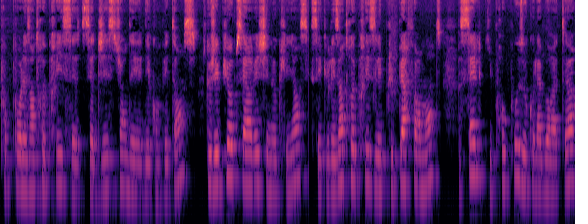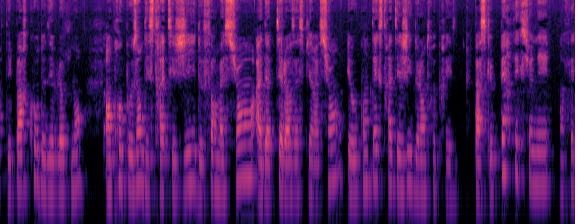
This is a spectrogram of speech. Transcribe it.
pour, pour les entreprises, cette, gestion des, compétences. Ce que j'ai pu observer chez nos clients, c'est que les entreprises les plus performantes, celles qui proposent aux collaborateurs des parcours de développement en proposant des stratégies de formation adaptées à leurs aspirations et au contexte stratégique de l'entreprise. Parce que perfectionner en fait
